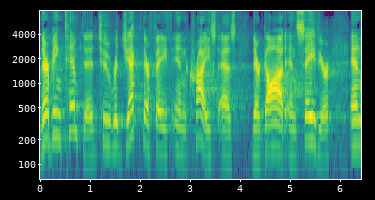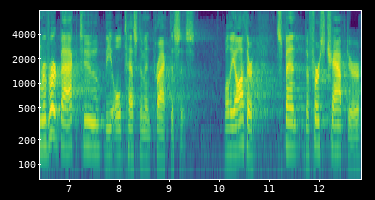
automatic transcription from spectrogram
They're being tempted to reject their faith in Christ as their God and Savior and revert back to the Old Testament practices. Well, the author spent the first chapter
